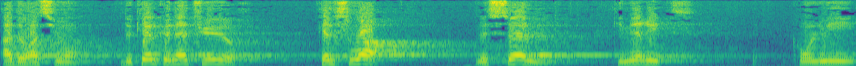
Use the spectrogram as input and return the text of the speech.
adoration, de quelque nature qu'elle soit, le seul qui mérite qu'on lui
